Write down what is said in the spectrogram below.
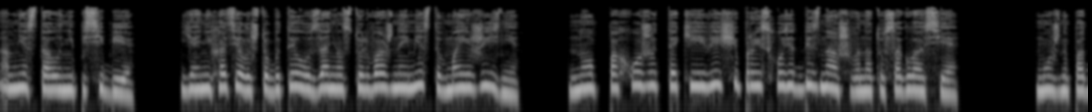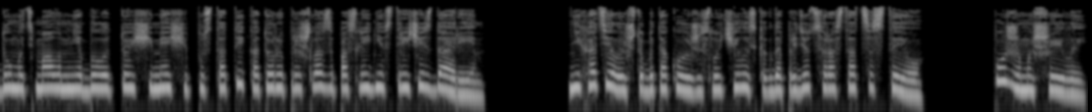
А мне стало не по себе. Я не хотела, чтобы Тео занял столь важное место в моей жизни, но, похоже, такие вещи происходят без нашего на то согласия. Можно подумать, мало мне было той щемящей пустоты, которая пришла за последней встречей с Дарием. Не хотелось, чтобы такое же случилось, когда придется расстаться с Тео. Позже мы с Шейлой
